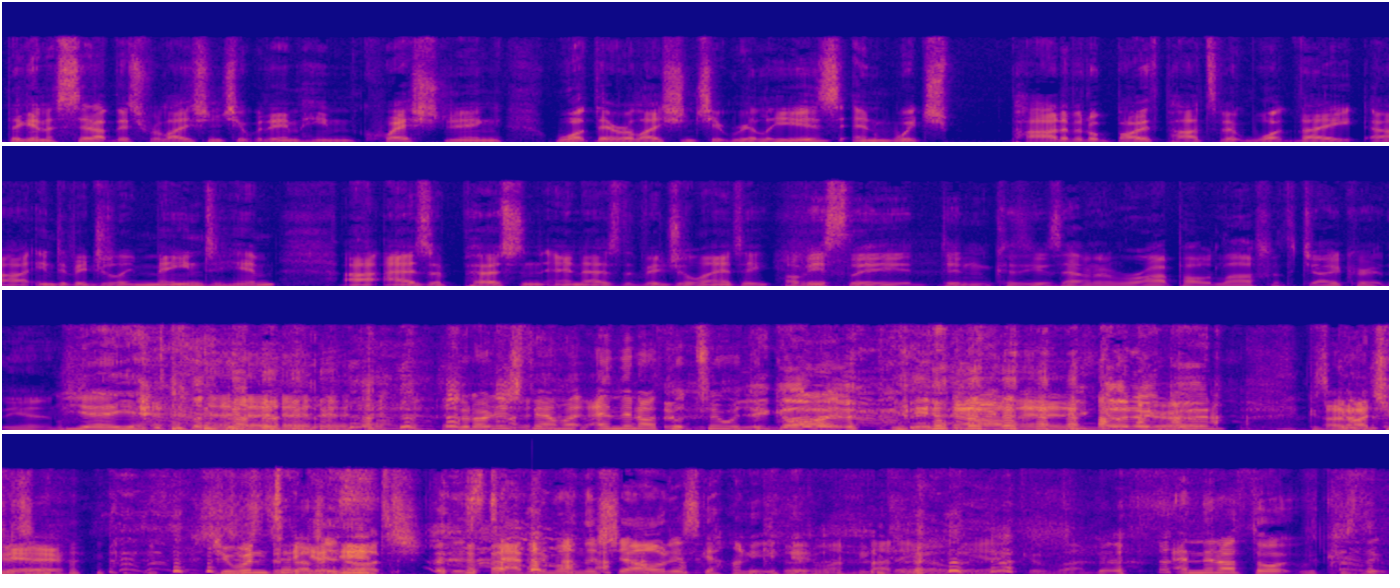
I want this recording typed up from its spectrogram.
they're going to set up this relationship with him, him questioning what their relationship really is and which part of it or both parts of it, what they uh, individually mean to him uh, as a person and as the vigilante. Obviously, it didn't because he was having a ripe old laugh with Joker at the end. Yeah, yeah. but I just found my, and then I thought too with You the got guy. it. oh, man, You got it good. Because I don't care. she wouldn't take a another hint. just tapping him on the shoulder just going good one buddy yeah good one and then I thought because the,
